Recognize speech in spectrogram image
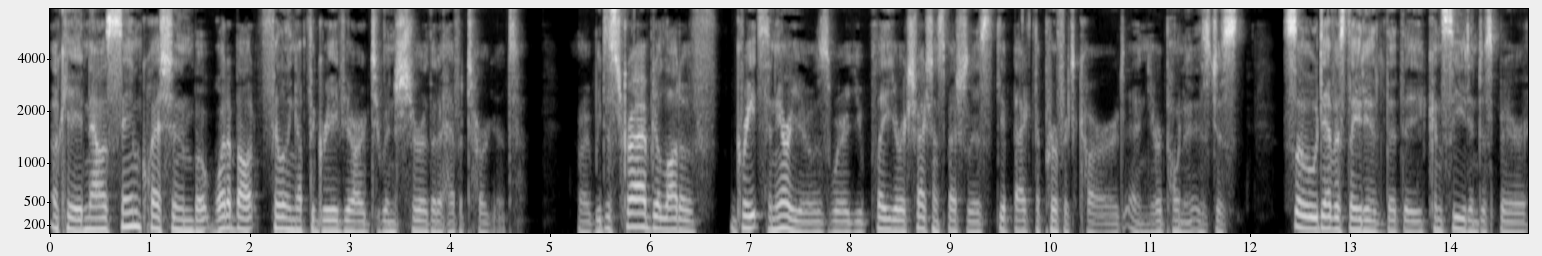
Okay, now same question, but what about filling up the graveyard to ensure that I have a target? Right, we described a lot of great scenarios where you play your extraction specialist, get back the perfect card, and your opponent is just so devastated that they concede in despair.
